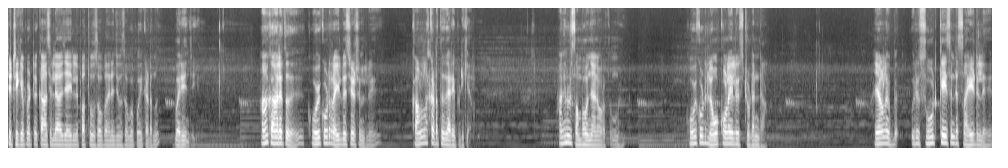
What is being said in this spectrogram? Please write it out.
ശിക്ഷിക്കപ്പെട്ട് കാശില്ലാതെ ജയിലിൽ പത്ത് ദിവസമോ പതിനഞ്ച് ദിവസമൊക്കെ പോയി കിടന്ന് വരികയും ചെയ്യും. ആ കാലത്ത് കോഴിക്കോട് റെയിൽവേ സ്റ്റേഷനിൽ കള്ളക്കടത്തുകാരെ പിടിക്കാറ് അങ്ങനെ ഒരു സംഭവം ഞാൻ ഓർക്കുന്നു. കോഴിക്കോട് ലോ കോളേജിലെ ഒരു സ്റ്റുഡന്റാണ്. അയാൾ ഒരു സൂട്ട് കേസിന്റെ സൈഡിൽ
